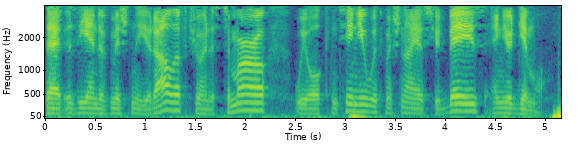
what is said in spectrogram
That is the end of Mishnah Yud Aleph. Join us tomorrow. We will continue with Mishnayos Yud Beis and Yud Gimel.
